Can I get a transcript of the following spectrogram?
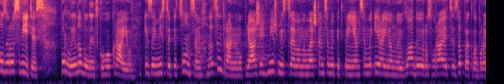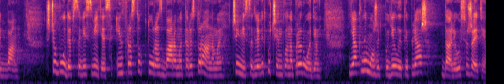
Озеро Світязь – перлина Волинського краю. І за місце під сонцем на центральному пляжі між місцевими мешканцями, підприємцями і районною владою розгорається запекла боротьба. Що буде в селі Світязь? Інфраструктура з барами та ресторанами чи місце для відпочинку на природі? Як не можуть поділити пляж? Далі у сюжеті.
